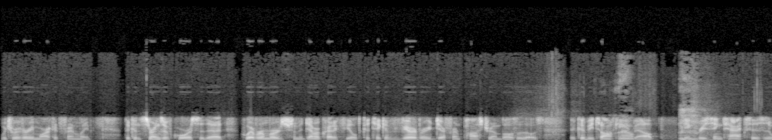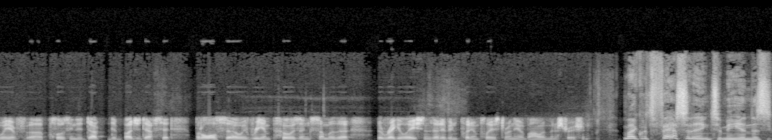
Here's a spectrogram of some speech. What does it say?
which were very market friendly. The concerns, of course, are that whoever emerges from the Democratic field could take a very, very different posture on both of those. They could be talking about increasing taxes as a way of uh, closing the, de- the budget deficit, but also reimposing some of the, the regulations that had been put in place during the Obama administration. Mike, what's fascinating to me in this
